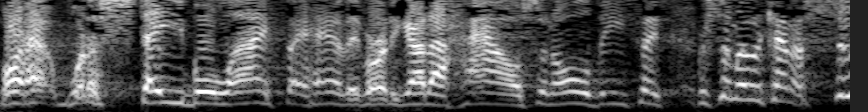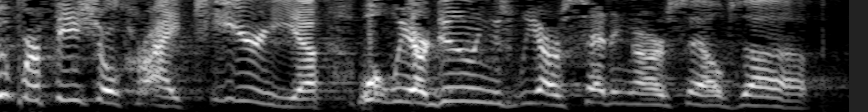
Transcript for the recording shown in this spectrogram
or how, what a stable life they have, they've already got a house and all these things, or some other kind of superficial criteria, what we are doing is we are setting ourselves up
